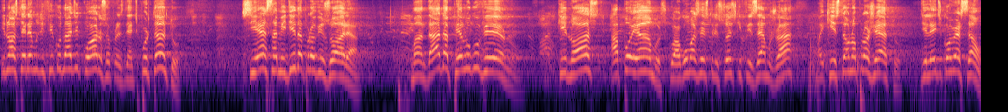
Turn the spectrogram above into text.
e nós teremos dificuldade de quórum, senhor presidente. Portanto, se essa medida provisória mandada pelo governo, que nós apoiamos, com algumas restrições que fizemos já, que estão no projeto de lei de conversão,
